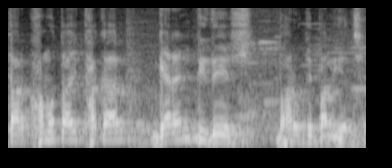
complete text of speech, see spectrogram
তার ক্ষমতায় থাকার গ্যারান্টি দেশ ভারতে পালিয়েছে।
